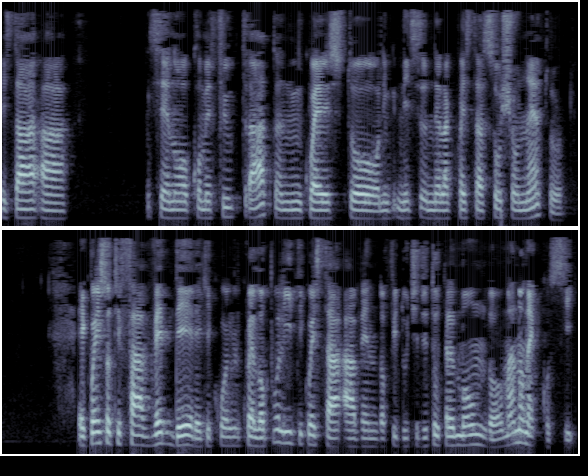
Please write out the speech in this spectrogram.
sta a essere come filtrata in questo, in, nella, questa social network. E questo ti fa vedere che quel, quello politico sta avendo fiducia di tutto il mondo, ma non è così.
